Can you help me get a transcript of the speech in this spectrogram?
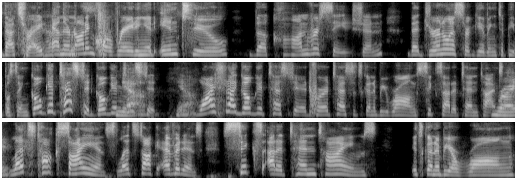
that's right. and they're not incorporating it into the conversation that journalists are giving to people saying, go get tested, go get Yeah. tested. Yeah. Why should I go get tested for a test that's going to be wrong six out of 10 times? Right. Let's talk science. Let's talk evidence. Six out of 10 times, it's going to be a wrong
